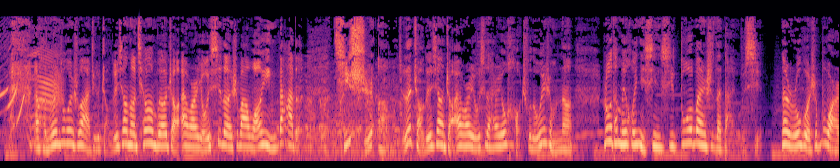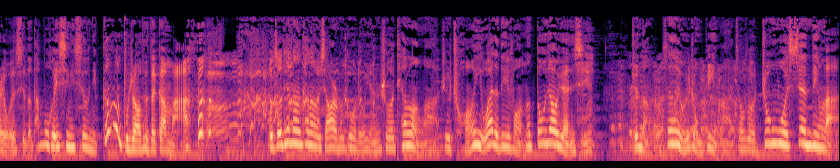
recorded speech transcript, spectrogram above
那很多人就会说啊，这个找对象呢，千万不要找爱玩游戏的，是吧？网瘾大的。其实啊，我觉得找对象找爱玩游戏的还是有好处的。为什么呢？如果他没回你信息，多半是在打游戏。那如果是不玩游戏的，他不回信息了，你根本不知道他在干嘛。我昨天呢看到有小耳朵给我留言说天冷了，这个床以外的地方那都叫远行。真的，现在有一种病啊，叫做周末限定懒。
